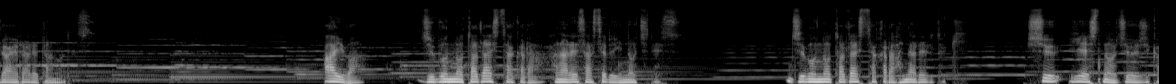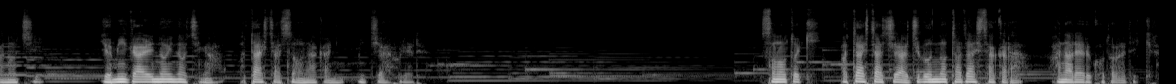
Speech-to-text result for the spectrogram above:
られたのです。愛は自分の正しさから離れさせる命です。自分の正しさから離れるとき、主イエスの十字架の地、蘇りの命が私たちの中に満ち溢れる。その時、私たちは自分の正しさから離れることができる。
